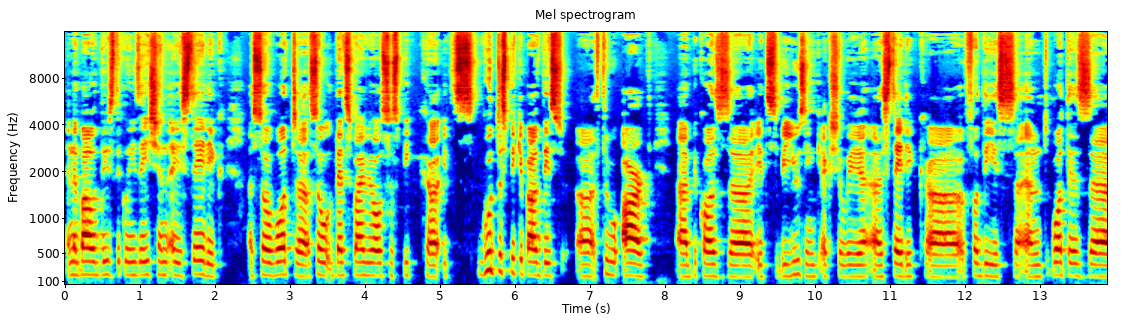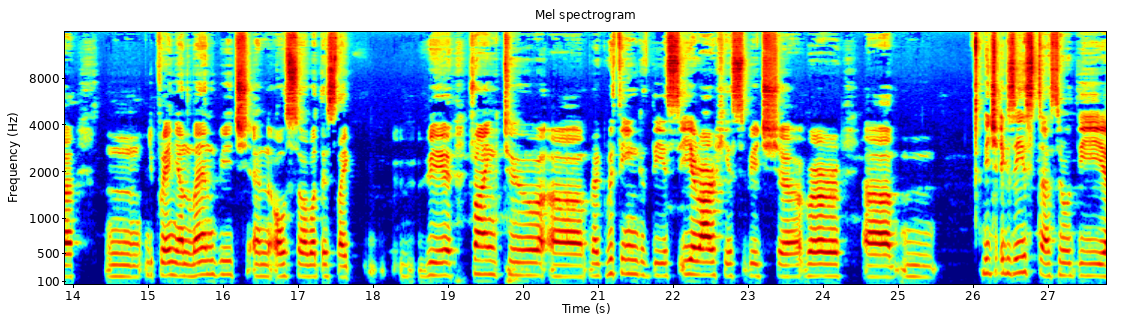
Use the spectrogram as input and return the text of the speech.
and about this decolonization aesthetic, so what uh, so that's why we also speak uh, it's good to speak about this uh, through art uh, because uh, it's we using actually aesthetic for this. And what is um, Ukrainian language and also what is like we're trying to uh, like rethink these hierarchies which uh, were um, which exist uh, through the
